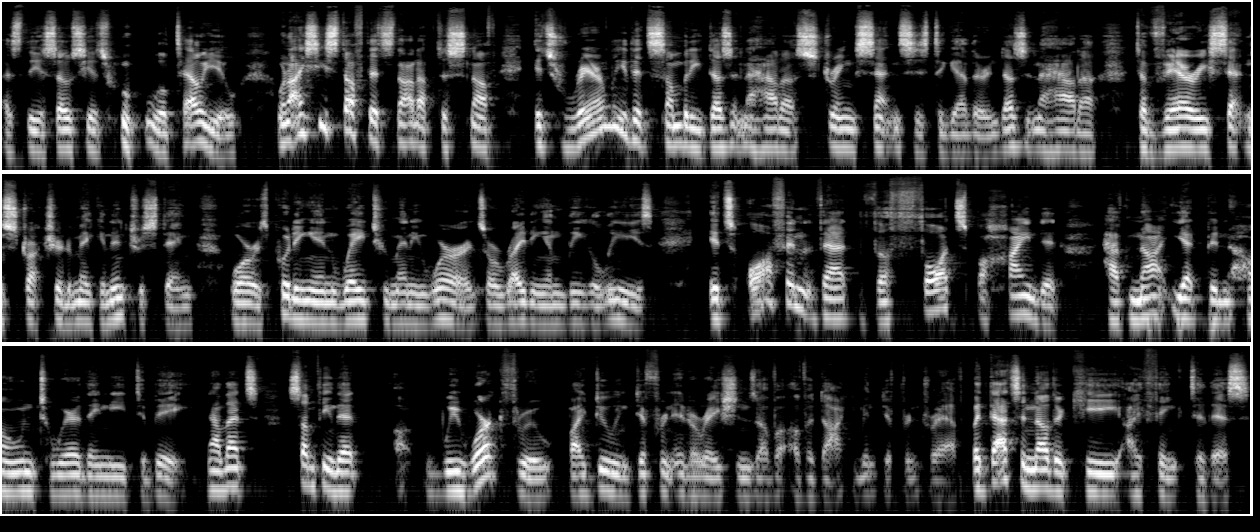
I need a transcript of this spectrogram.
as the associates will tell you, when I see stuff that's not up to snuff, it's rarely that somebody doesn't know how to string sentences together and doesn't know how to to vary sentence structure to make it interesting, or is putting in way too many words or writing in legalese. It's often that the thoughts behind it have not yet been honed to where they need to be. Now, that's something that uh, we work through by doing different iterations of a, of a document, different draft. But that's another key, I think, to this.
